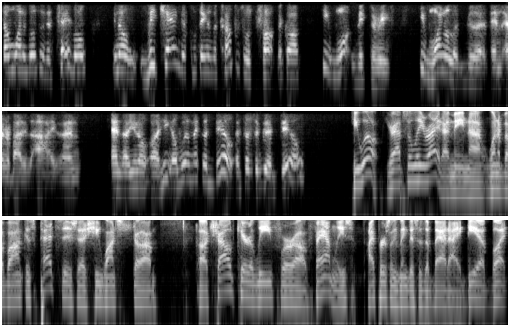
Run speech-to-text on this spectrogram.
don't want to go to the table. You know, we can get some things accomplished with Trump because he want victories. He want to look good in everybody's eyes, and and uh, you know, uh, he uh, will make a deal if it's a good deal. He will. You're absolutely right. I mean, uh, one of Ivanka's pets is uh, she wants uh, uh, child care leave for uh, families. I personally think this is a bad idea, but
